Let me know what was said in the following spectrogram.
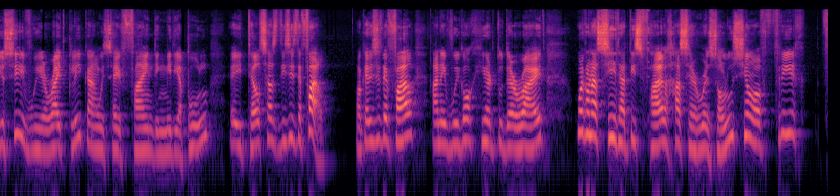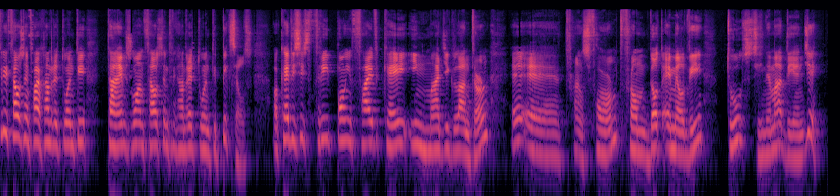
you see, if we right click and we say finding media pool, it tells us this is the file. Okay, this is the file. And if we go here to the right, we're gonna see that this file has a resolution of 3, 3520 times 1320 pixels. Okay, this is 3.5K in Magic Lantern transformed from .mlv to Cinema DNG.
